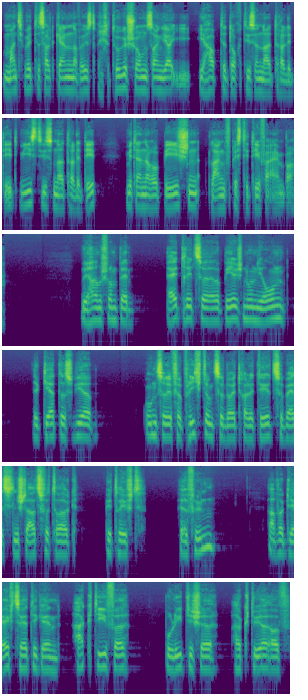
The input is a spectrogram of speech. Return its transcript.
Manchmal wird das halt gerne nach Österreich durchgeschoben und sagen, ja, ihr habt ja doch diese Neutralität. Wie ist diese Neutralität mit einer europäischen Langfristidee vereinbar? Wir haben schon beim Beitritt zur Europäischen Union erklärt, dass wir unsere Verpflichtung zur Neutralität, soweit den Staatsvertrag betrifft, erfüllen, aber gleichzeitig ein aktiver politischer Akteur auf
